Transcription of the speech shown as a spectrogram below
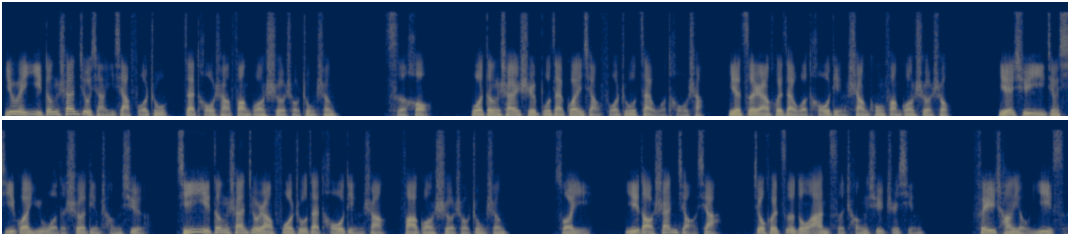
因为一登山就想一下佛珠在头上放光摄受众生。此后，我登山时不再观想佛珠在我头上，也自然会在我头顶上空放光摄受。也许已经习惯于我的设定程序了，即一登山就让佛珠在头顶上发光摄受众生，所以一到山脚下就会自动按此程序执行，非常有意思。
